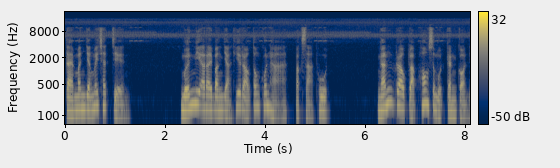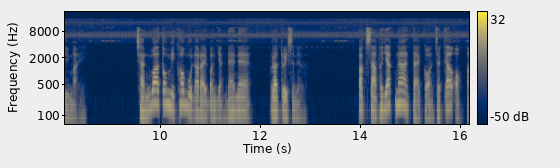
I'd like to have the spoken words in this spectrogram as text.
แต่มันยังไม่ชัดเจน เหมือนมีอะไรบางอย่างที่เราต้องค้นหา ปักษาพูด งั้นเรากลับห้องสมุดกันก่อนดีไหม ฉันว่าต้องมีข้อมูลอะไรบางอย่างแน่ๆ ราตรีเสนอ ปักษาพยักหน้าแต่ก่อนจะก้าวออกไป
